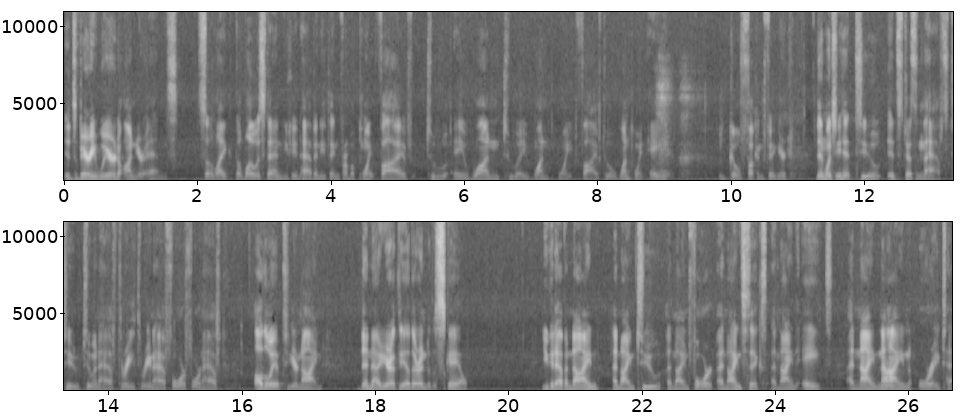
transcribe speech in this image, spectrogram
it's very weird on your ends. So like the lowest end, you can have anything from a 0.5 to a one to a 1.5 to a 1.8. Go fucking figure. Then once you hit two, it's just in the halves. Two, two and a half, three, three and a half, four, four and a half, all the way up to your nine. Then now you're at the other end of the scale. You could have a 9, a nine two, a nine four, a nine six, a nine eight, a nine nine, or a 10.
